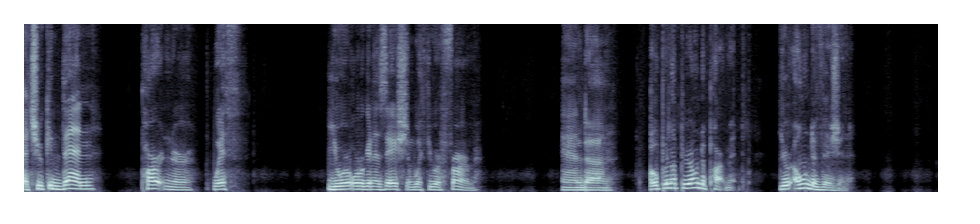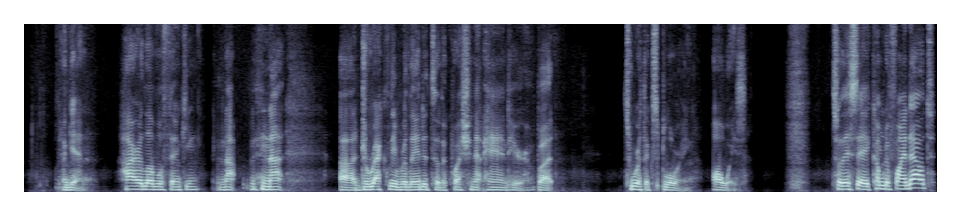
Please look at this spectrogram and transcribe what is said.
that you can then partner with your organization, with your firm, and um, open up your own department, your own division. Again, higher level thinking, not not uh, directly related to the question at hand here, but it's worth exploring always. So they say, come to find out,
